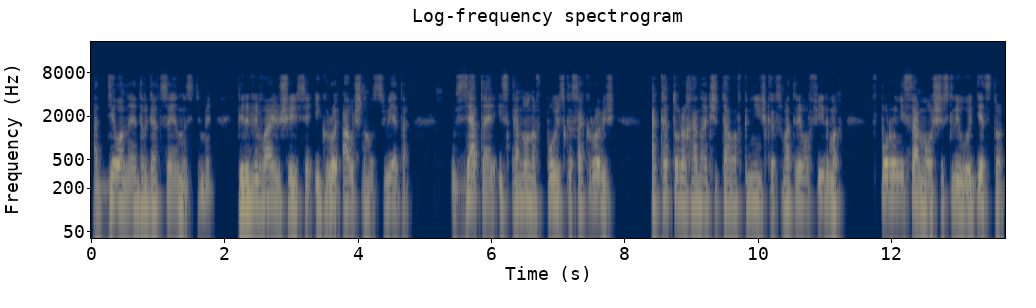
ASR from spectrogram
отделанное драгоценностями, переливающееся игрой алчного света, взятое из канонов поиска сокровищ о которых она читала в книжках, смотрела в фильмах в пору не самого счастливого детства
